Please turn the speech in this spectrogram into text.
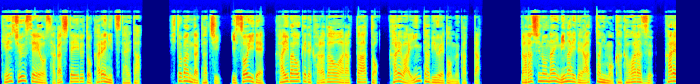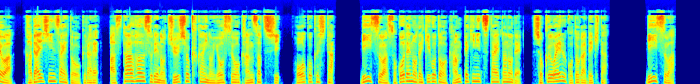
研修生を探していると彼に伝えた。一晩が経ち、急いで会話桶で体を洗った後、彼はインタビューへと向かった。だらしのない身なりであったにもかかわらず、彼は課題審査へと送られ、アスターハウスでの昼食会の様子を観察し、報告した。リースはそこでの出来事を完璧に伝えたので、職を得ることができた。リースは、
